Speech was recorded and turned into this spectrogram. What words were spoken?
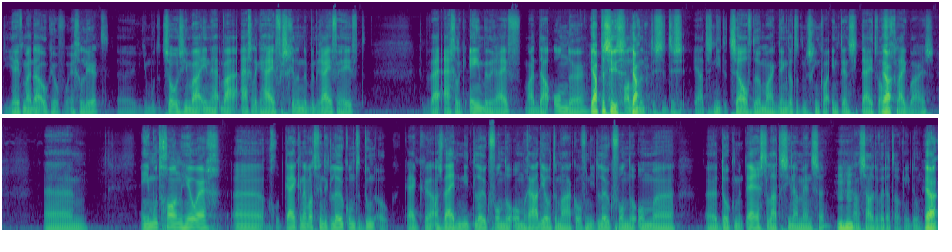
die heeft mij daar ook heel veel in geleerd. Eh, je moet het zo zien waarin, waar eigenlijk hij verschillende bedrijven heeft. Hebben wij eigenlijk één bedrijf, maar daaronder Ja, precies. Ja. het, dus het, is, ja, het is niet hetzelfde, maar ik denk dat het misschien qua intensiteit wel Ja. vergelijkbaar is. Ehm, en je moet gewoon heel erg eh, goed kijken naar wat vind ik leuk om te doen ook. Kijk, eh, als wij het niet leuk vonden om radio te maken of niet leuk vonden om eh, eh, documentaires te laten zien aan mensen, Mhm. dan zouden we dat ook niet doen. ja.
